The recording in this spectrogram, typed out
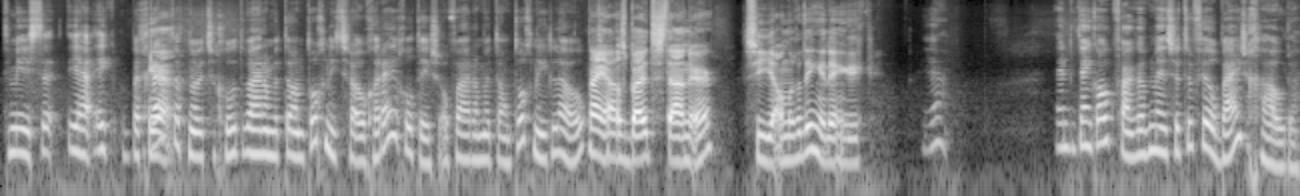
tenminste, ja, ik begrijp Ja. dat nooit zo goed waarom het dan toch niet zo geregeld is of waarom het dan toch niet loopt. nou ja, als buitenstaander zie je andere dingen, denk ik. Ja. En ik denk ook vaak dat mensen te veel bij zich houden.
